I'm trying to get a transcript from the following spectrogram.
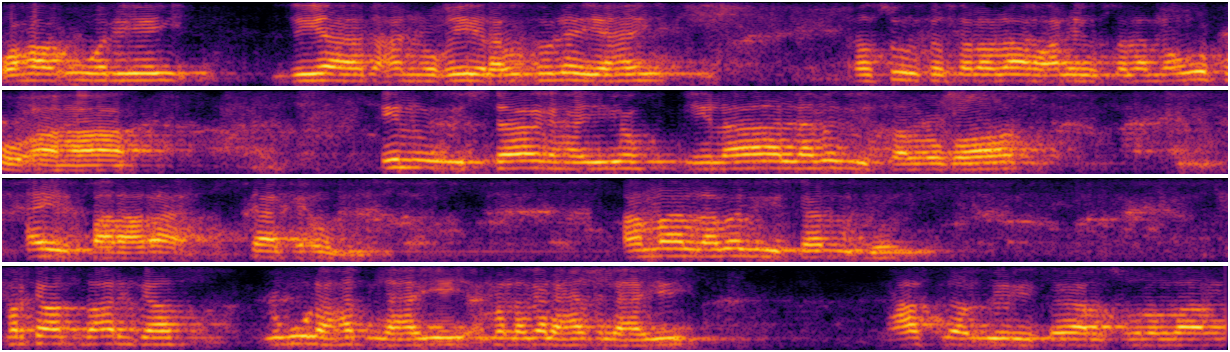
وها أولي زياد عن مغيرة وحليه رسولك صلى الله عليه وسلم وحوءها إنه يستاغهيه إلى لبدي صلوات ay bararaan istaagga awgiis ama labadiisa dhudun markaas ba arrinkaas lagula hadlahayay ama lagala hadlahayay maxaa sidaa u yeeraysa yaa rasuul allahi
